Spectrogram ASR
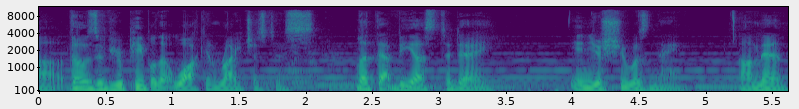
uh, those of your people that walk in righteousness. Let that be us today in Yeshua's name. Amen.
